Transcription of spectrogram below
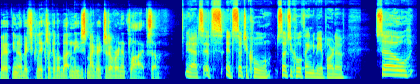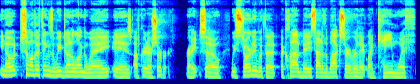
with you know basically a click of a button. He just migrates it over and it's live. So Yeah, it's it's it's such a cool such a cool thing to be a part of. So, you know, some other things that we've done along the way is upgrade our server, right? So we started with a, a cloud-based out of the box server that like came with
